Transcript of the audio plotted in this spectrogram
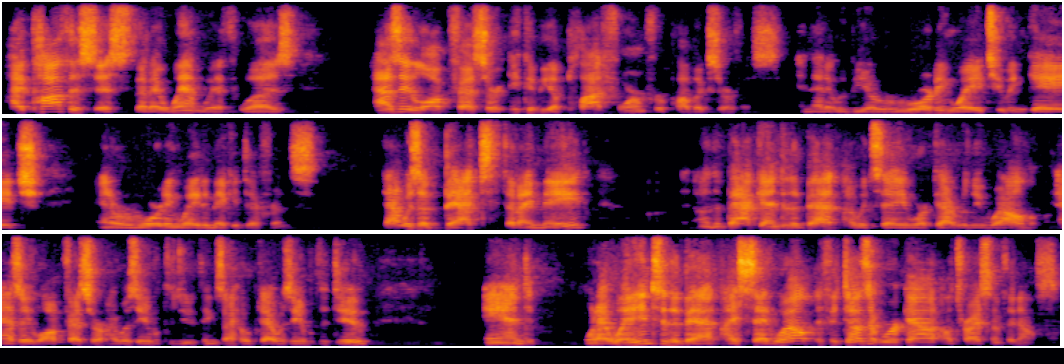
hypothesis that I went with was as a law professor, it could be a platform for public service, and that it would be a rewarding way to engage and a rewarding way to make a difference. That was a bet that I made. On the back end of the bet, I would say it worked out really well. As a law professor, I was able to do things I hoped I was able to do. And when I went into the bet, I said, well, if it doesn't work out, I'll try something else.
